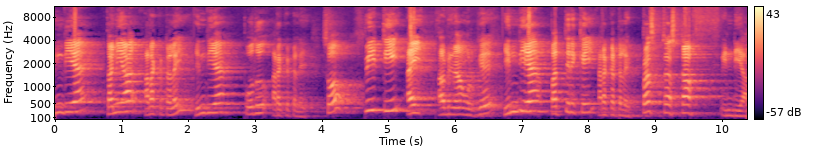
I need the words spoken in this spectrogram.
இந்திய தனியார் அறக்கட்டளை இந்திய பொது அறக்கட்டளை. ஸோ பிடிஐ அப்படின்னா உங்களுக்கு இந்திய பத்திரிகை அறக்கட்டளை பிரஸ் ட்ரஸ்ட் ஆஃப் இந்தியா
